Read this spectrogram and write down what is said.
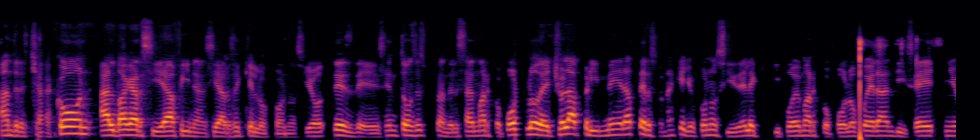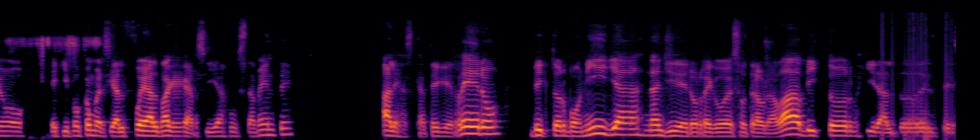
Andrés Chacón, Alba García Financiarse, que lo conoció desde ese entonces cuando él estaba en Marco Polo. De hecho, la primera persona que yo conocí del equipo de Marco Polo fuera en diseño, equipo comercial, fue Alba García justamente. Alejascate Guerrero, Víctor Bonilla, Nangidero Rego de Sotraurabá, Víctor Giraldo desde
